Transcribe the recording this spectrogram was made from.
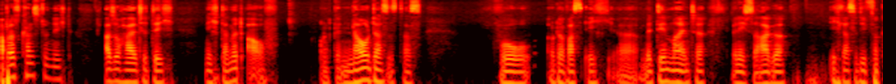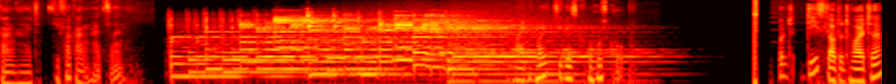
Aber das kannst du nicht, also halte dich nicht damit auf. Und genau das ist das, wo oder was ich äh, mit dem meinte, wenn ich sage, ich lasse die Vergangenheit die Vergangenheit sein. Mein heutiges Horoskop. Und dies lautet heute,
